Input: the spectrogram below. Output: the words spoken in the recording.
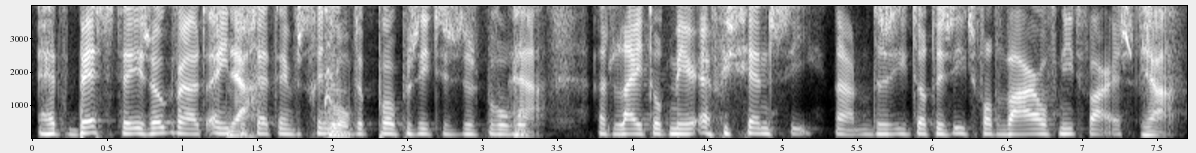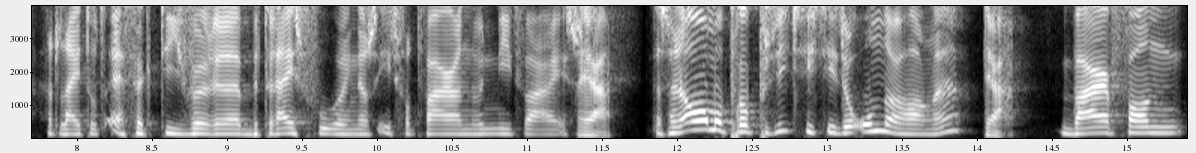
het beste is ook weer uiteen Ja, te zetten in verschillende klopt. proposities. Dus bijvoorbeeld, Ja. het leidt tot meer efficiëntie. Nou, dat is, iets- dat is iets wat waar of niet waar is. Ja, Het leidt tot effectievere bedrijfsvoering. Dat is iets wat waar en niet waar is. ja, Dat zijn allemaal proposities die eronder hangen ja. waarvan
